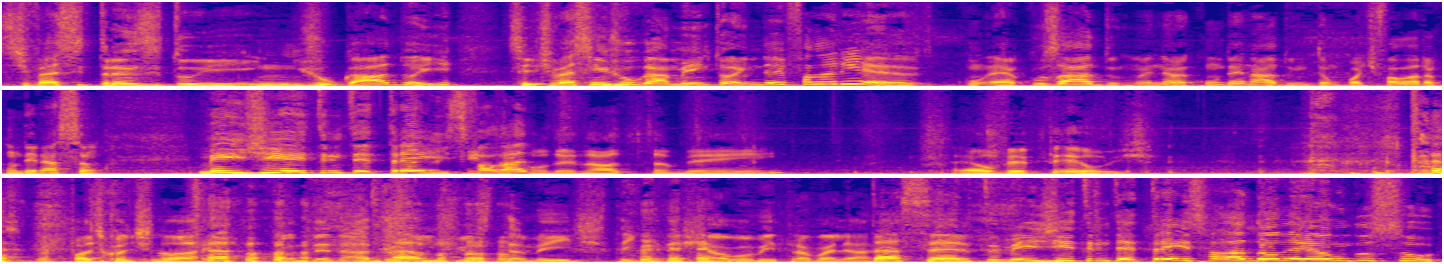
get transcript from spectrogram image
Se tivesse trânsito em julgado aí, se ele tivesse em julgamento ainda, ele falaria, é, é acusado, mas não, é condenado, então pode falar a condenação. Meio-dia e 33, quem falar. Tá condenado também é o VP hoje. Pode continuar. Condenado injustamente. Tem que deixar o homem trabalhar. Tá certo. Meio-dia e 33, falar do Leão do Sul.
